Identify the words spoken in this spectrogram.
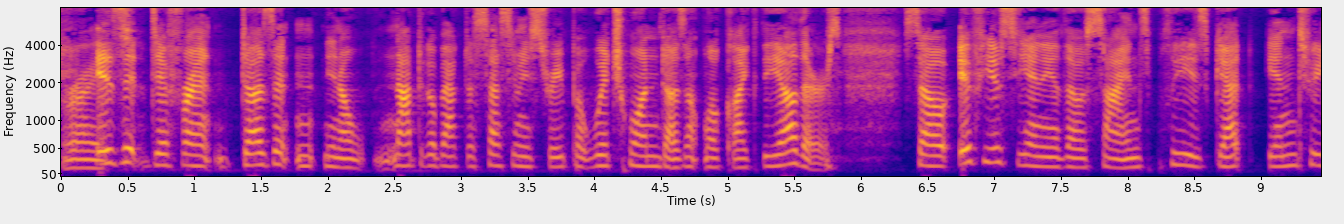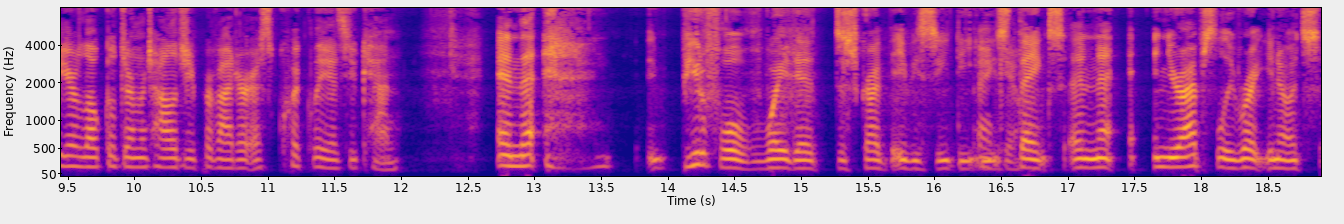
Right. Is it different? Does it, you know, not to go back to Sesame Street, but which one doesn't look like the others? So if you see any of those signs, please get into your local dermatology provider as quickly as you can. And that beautiful way to describe the ABCDEs. Thank. Thanks. And and you're absolutely right. You know, it's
